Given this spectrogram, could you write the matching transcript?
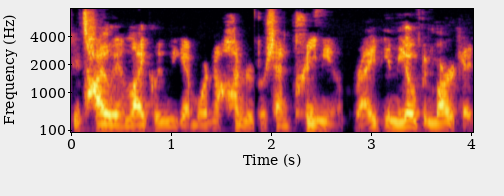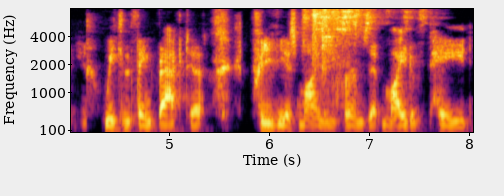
it's highly unlikely we get more than 100% premium, right, in the open market. We can think back to previous mining firms that might have paid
